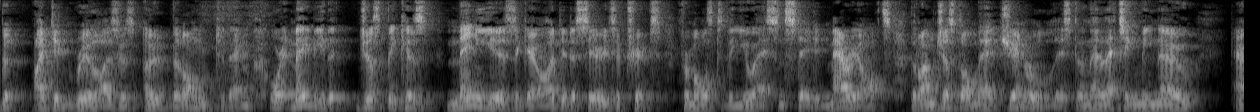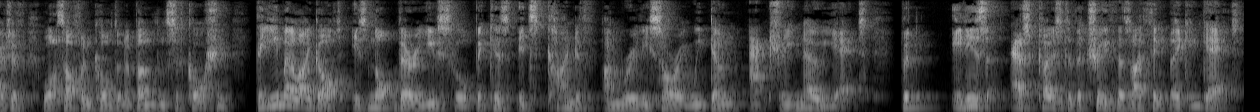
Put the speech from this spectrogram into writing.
that I didn't realise was belonged to them, or it may be that just because many years ago I did a series of trips from Oz to the US and stayed in Marriott's, that I'm just on their general list and they're letting me know out of what's often called an abundance of caution. The email I got is not very useful because it's kind of, I'm really sorry, we don't actually know yet. But it is as close to the truth as I think they can get.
